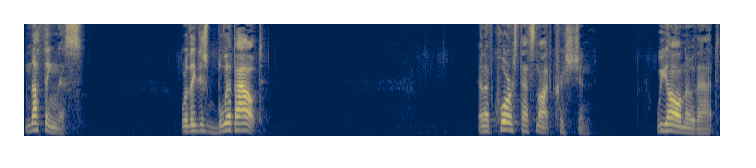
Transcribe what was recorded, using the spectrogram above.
nothingness, where they just blip out. And of course, that's not Christian. We all know that.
